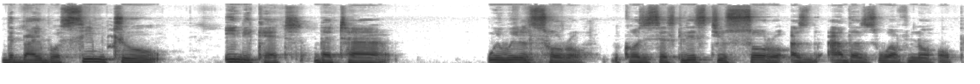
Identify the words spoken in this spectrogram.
The Bible seemed to indicate that uh, we will sorrow because it says, Lest you sorrow as others who have no hope.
